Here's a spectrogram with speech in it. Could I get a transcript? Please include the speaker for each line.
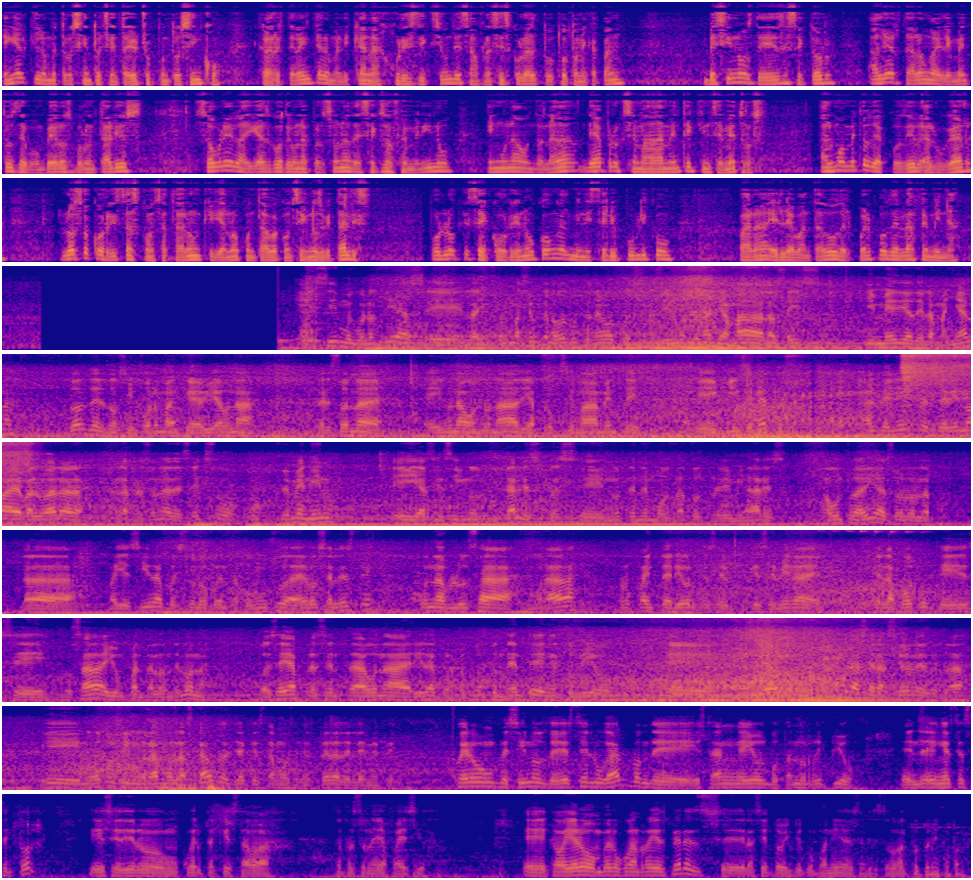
Speaker 1: En el kilómetro 188.5, carretera interamericana, jurisdicción de San Francisco del Alto, Totonicapán, vecinos de ese sector alertaron a elementos de bomberos voluntarios sobre el hallazgo de una persona de sexo femenino en una hondonada de aproximadamente 15 metros. Al momento de acudir al lugar, los socorristas constataron que ya no contaba con signos vitales, por lo que se coordinó con el Ministerio Público para el levantado del cuerpo de la femina.
Speaker 2: Sí, muy buenos días. Eh, la información que nosotros tenemos, pues recibimos una llamada a las seis y media de la mañana, donde nos informan que había una persona en una hondonada de aproximadamente 15 eh, metros. Al venir, pues se vino a evaluar a, la persona de sexo femenino y ya sin signos vitales, pues no tenemos datos preliminares aún todavía, solo la, fallecida pues solo cuenta con un sudadero celeste, una blusa morada, ropa interior que se, que se mira en, la foto que es eh, rosada y un pantalón de lona. Pues ella presenta una herida corto contundente en el tobillo eh, izquierdo laceraciones, ¿verdad? Y nosotros ignoramos las causas ya que estamos en espera del MP. Fueron vecinos de este lugar donde están ellos botando ripio en, este sector que se dieron cuenta que estaba la persona ya fallecida. Eh, caballero bombero Juan Reyes Pérez, de la 121 compañía de San Cristóbal Totonicapán.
